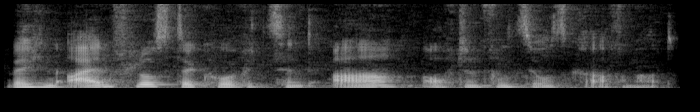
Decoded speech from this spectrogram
welchen Einfluss der Koeffizient a auf den Funktionsgraphen hat.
